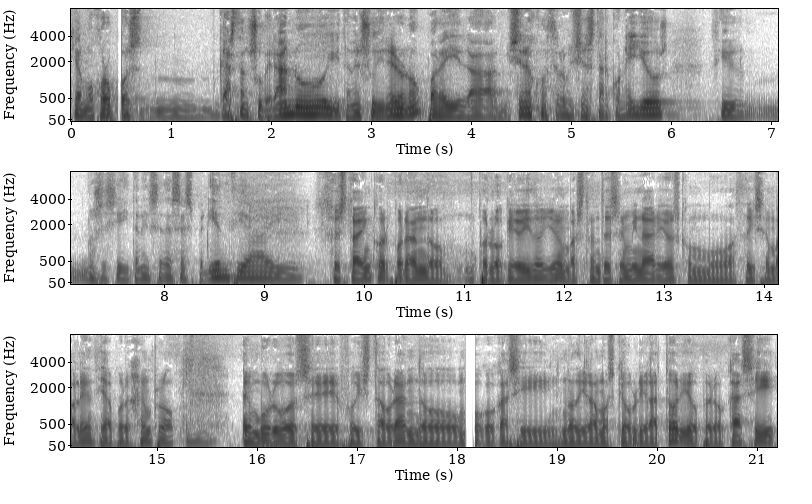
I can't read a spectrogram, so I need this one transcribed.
que a lo mejor pues mm, gastan su verano y también su dinero, ¿no? Para ir a misiones, conocer las misiones, estar con ellos. Es decir, no sé si también se da esa experiencia y... Se está incorporando, por lo que he oído yo en bastantes seminarios, como hacéis en Valencia, por ejemplo. En Burgos se fue instaurando un poco casi, no digamos que obligatorio, pero casi,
